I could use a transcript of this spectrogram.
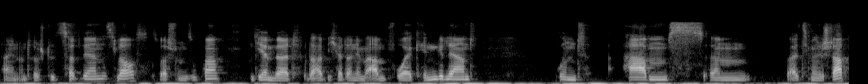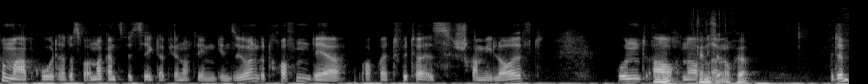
einen unterstützt hat während des Laufs. Das war schon super. Und die haben wir halt, oder habe ich halt an dem Abend vorher kennengelernt. Und abends, ähm, als ich meine Startnummer abgeholt habe, das war auch noch ganz witzig, da habe ich auch noch den, den Sören getroffen, der auch bei Twitter ist, Schrammi läuft. Und mhm. auch noch. Kenn ich ähm, auch, ja. Bitte?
